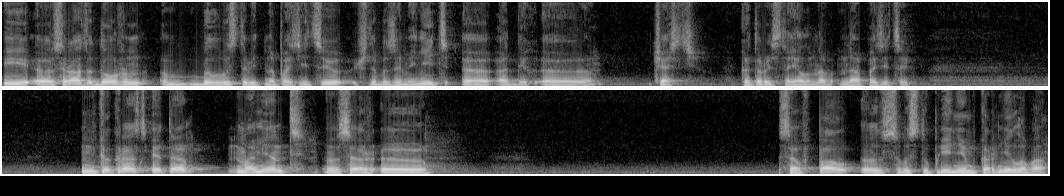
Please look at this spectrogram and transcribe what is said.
и э, сразу должен был выставить на позицию, чтобы заменить э, отдых, часть, которая стояла на, на позиции. Как раз это момент совпал э, с выступлением Корнилова.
